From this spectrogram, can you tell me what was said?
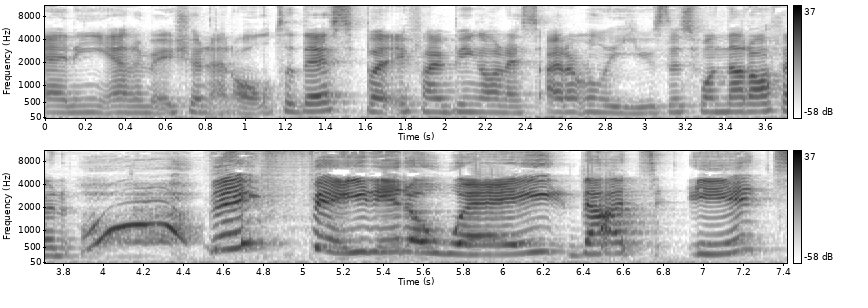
any animation at all to this, but if I'm being honest, I don't really use this one that often. they faded away. That's it.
